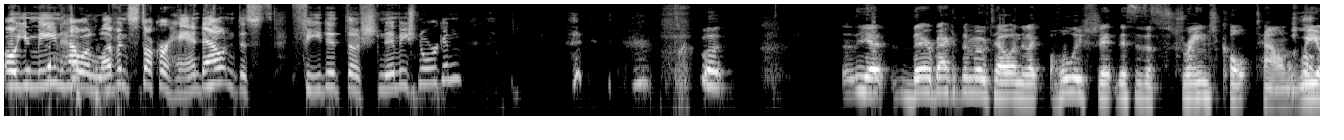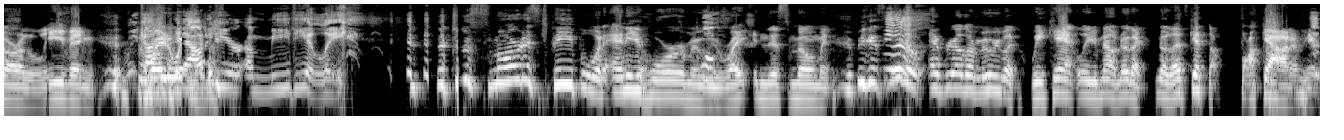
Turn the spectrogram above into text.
Oh, you mean how 11 stuck her hand out and defeated the Schnimmy Schnorgen? But yeah, they're back at the motel and they're like, "Holy shit, this is a strange cult town. We oh. are leaving We gotta get out of here immediately. the two smartest people in any horror movie Well- right in this moment. Because you know, every other movie like, we can't leave now. No, they're like, no, let's get the fuck out of here.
